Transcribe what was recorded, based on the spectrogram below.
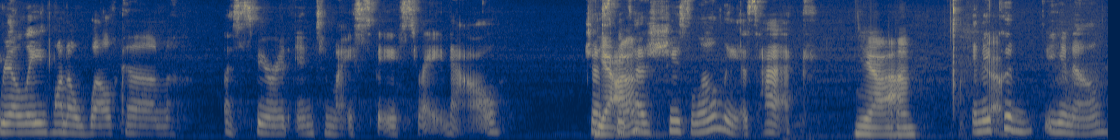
really want to welcome a spirit into my space right now. Just Yeah? because she's lonely as heck. Yeah. And it could, you know,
